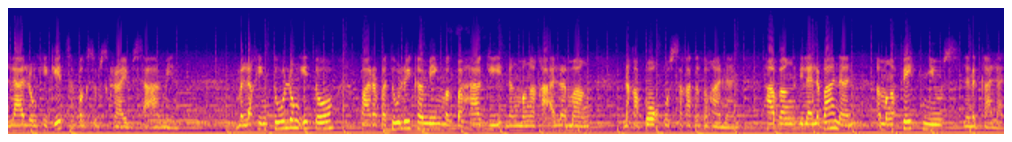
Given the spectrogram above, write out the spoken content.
lalong higit sa pag-subscribe sa amin. Malaking tulong ito para patuloy kaming magbahagi ng mga kaalamang nakapokus sa katotohanan habang nilalabanan ang mga fake news na nagkalat.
